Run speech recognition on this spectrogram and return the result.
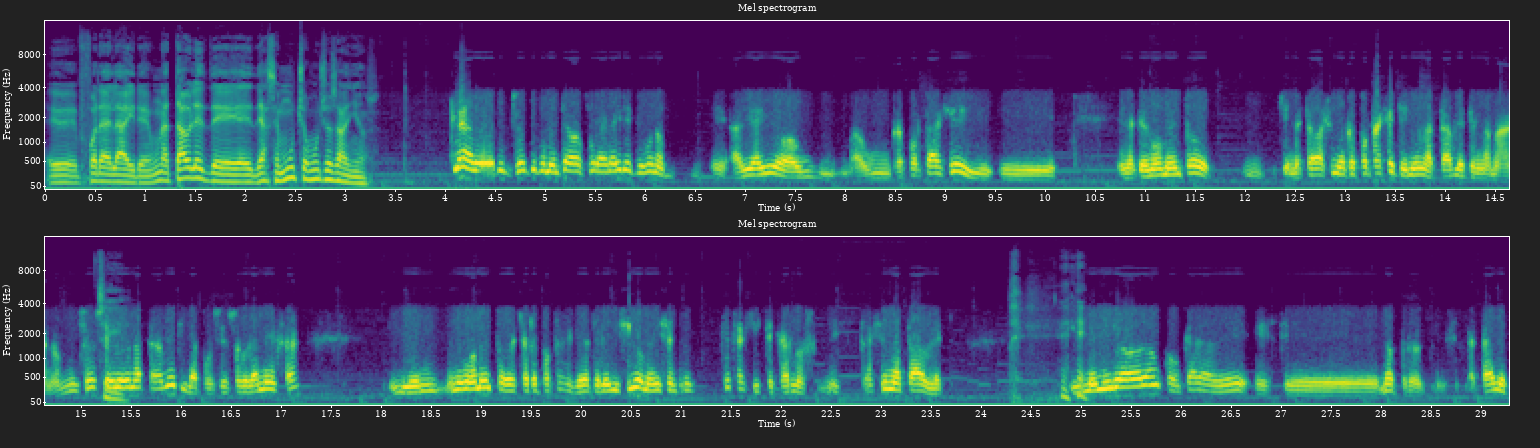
eh, fuera del aire, una tablet de, de hace muchos, muchos años. Claro, yo te comentaba fuera del aire que, bueno, eh, había ido a un, a un reportaje y, en aquel momento quien me estaba haciendo el reportaje tenía una tablet en la mano. Yo sí. una tablet y la puse sobre la mesa y en, un momento de ese reportaje que era televisivo me dicen, ¿qué trajiste, Carlos? traje una tablet. y me miraron con cara de, este, no, pero la tablet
